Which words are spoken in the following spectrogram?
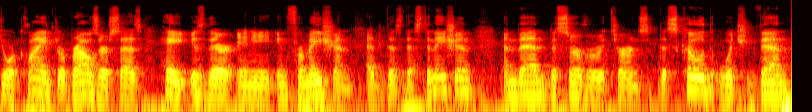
your client, your browser says, hey, is there any information at this destination? And then the server returns this code, which then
